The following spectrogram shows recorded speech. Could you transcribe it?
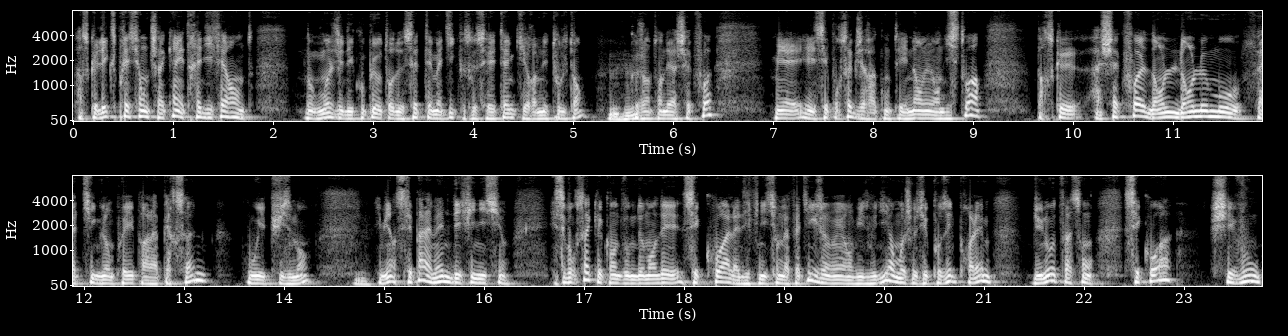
Parce que l'expression de chacun est très différente. Donc moi, j'ai découpé autour de cette thématique parce que c'est les thèmes qui revenaient tout le temps, mhm. que j'entendais à chaque fois. Mais, et c'est pour ça que j'ai raconté énormément d'histoires. Parce que à chaque fois, dans, dans le mot fatigue employé par la personne, ou épuisement, mm. eh bien, c'est pas la même définition. Et c'est pour ça que quand vous me demandez c'est quoi la définition de la fatigue, j'avais envie de vous dire, moi, je me suis posé le problème d'une autre façon. C'est quoi, chez vous,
